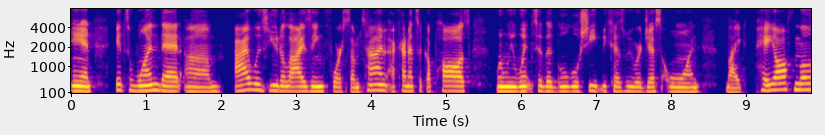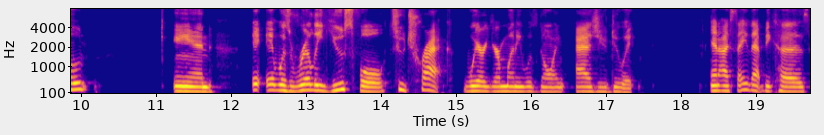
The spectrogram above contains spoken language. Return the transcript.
And it's one that um, I was utilizing for some time. I kind of took a pause when we went to the Google Sheet because we were just on like payoff mode. And it, it was really useful to track where your money was going as you do it. And I say that because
